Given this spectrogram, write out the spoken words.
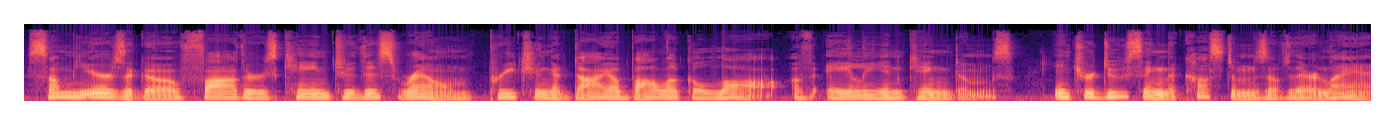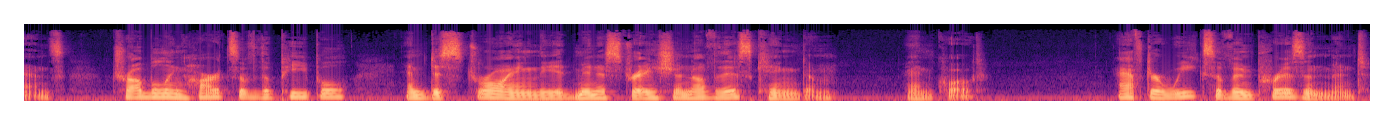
Some years ago, fathers came to this realm preaching a diabolical law of alien kingdoms, introducing the customs of their lands, troubling hearts of the people, and destroying the administration of this kingdom. End quote. After weeks of imprisonment,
